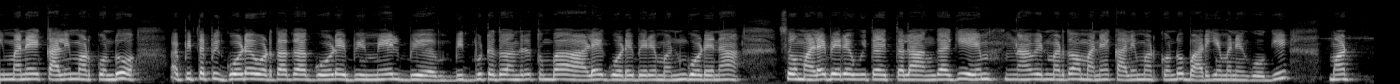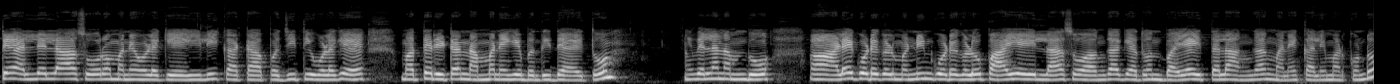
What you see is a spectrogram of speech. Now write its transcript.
ಈ ಮನೆ ಖಾಲಿ ಮಾಡಿಕೊಂಡು ಅಪ್ಪಿತಪ್ಪಿ ಗೋಡೆ ಹೊಡೆದಾಗ ಗೋಡೆ ಬಿ ಮೇಲೆ ಬಿ ಬಿದ್ದುಬಿಟ್ಟದು ಅಂದರೆ ತುಂಬ ಹಳೆ ಗೋಡೆ, ಬೇರೆ ಮಣ್ಣು ಗೋಡೆನಾ? ಸೊ ಮಳೆ ಬೇರೆ ಹುಯ್ತಾ ಇತ್ತಲ್ಲ, ಹಂಗಾಗಿ ನಾವೇನು ಮಾಡ್ದೋ ಆ ಮನೆ ಖಾಲಿ ಮಾಡಿಕೊಂಡು ಬಾಡಿಗೆ ಮನೆಗೆ ಹೋಗಿ ಮತ್ತೆ ಅಲ್ಲೆಲ್ಲ ಸೋರೋ ಮನೆ ಒಳಗೆ, ಇಲಿ ಕಾಟ ಪಜೀತಿ ಒಳಗೆ ಮತ್ತೆ ರಿಟರ್ನ್ ನಮ್ಮ ಮನೆಗೆ ಬಂದಿದ್ದೆ ಆಯಿತು. ಇವೆಲ್ಲ ನಮ್ಮದು ಹಳೆ ಗೋಡೆಗಳು, ಮಣ್ಣಿನ ಗೋಡೆಗಳು ಪಾಯೇ ಇಲ್ಲ. ಸೊ ಹಂಗಾಗಿ ಅದೊಂದು ಭಯ ಇತ್ತಲ್ಲ. ಹಂಗಾಗಿ ಮನೆ ಖಾಲಿ ಮಾಡಿಕೊಂಡು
